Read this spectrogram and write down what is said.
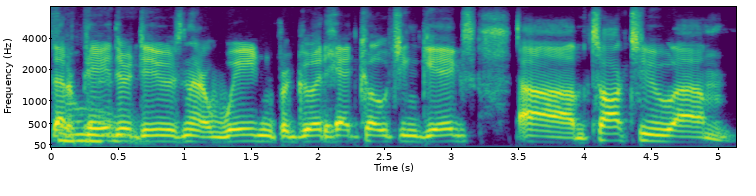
that so have paid their dues and that are waiting for good head coaching gigs. Um, talk to, um,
